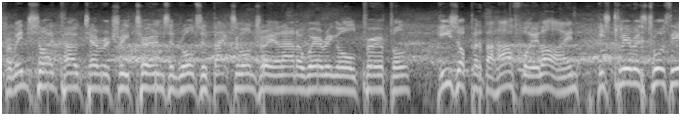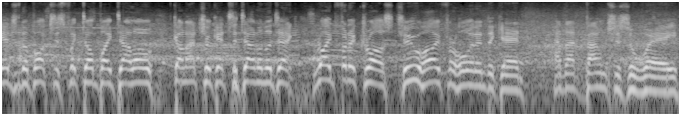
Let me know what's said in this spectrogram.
from inside PAOK territory turns and rolls it back to Andre Onana wearing all purple. He's up at the halfway line. His clearance towards the edge of the box is flicked on by Dallo. Garnacho gets it down on the deck. Right foot across, too high for Højlund again, and that bounces away.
